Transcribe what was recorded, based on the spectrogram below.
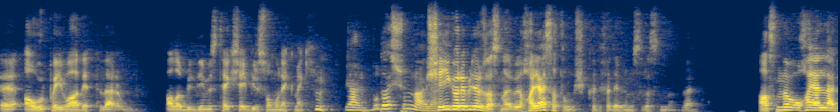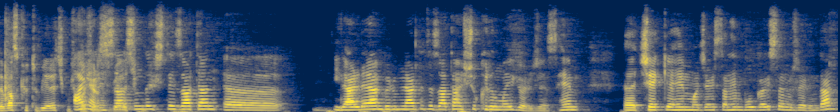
e, Avrupa'yı vaat ettiler. Alabildiğimiz tek şey bir somun ekmek. Yani bu da şununla alakalı. Şeyi görebiliyoruz aslında. Böyle hayal satılmış Kadife devrimi sırasında ve aslında o hayaller de biraz kötü bir yere çıkmış. Aynen başarısız bir yere esasında çıkmış. işte zaten e, ilerleyen bölümlerde de zaten şu kırılmayı göreceğiz. Hem e, Çekya hem Macaristan hem Bulgaristan üzerinden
